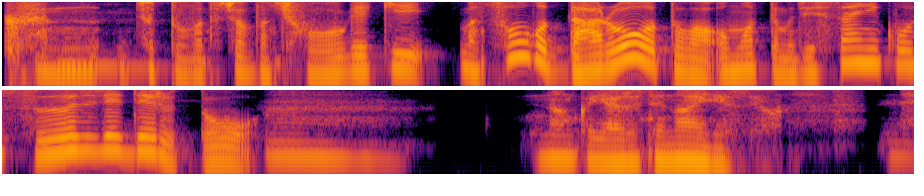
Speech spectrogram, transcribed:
うんん、ちょっと私は衝撃、まあそうだろうとは思っても実際にこう数字で出ると、うん。なんかやるせないですよね。ね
